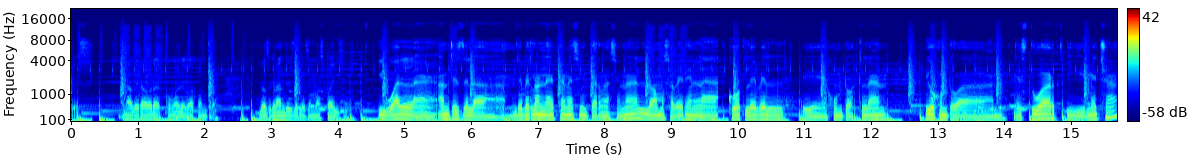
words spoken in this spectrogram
pues a ver ahora cómo le va contra los grandes de los demás países. Igual eh, antes de, la, de verlo en la FMS Internacional, lo vamos a ver en la God Level eh, junto a Clan, digo junto a mm, Stuart y Mecha.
